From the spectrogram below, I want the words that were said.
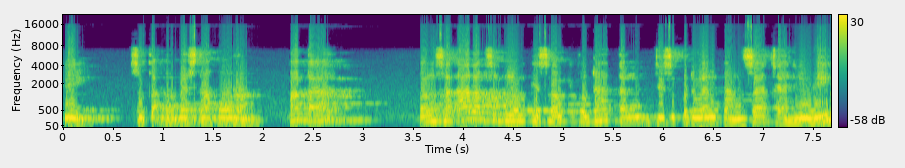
Ini suka berpesta orang. Maka Bangsa Arab sebelum Islam itu datang disebut dengan bangsa jahili,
